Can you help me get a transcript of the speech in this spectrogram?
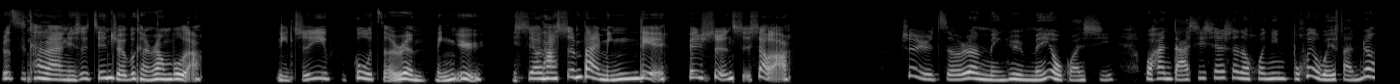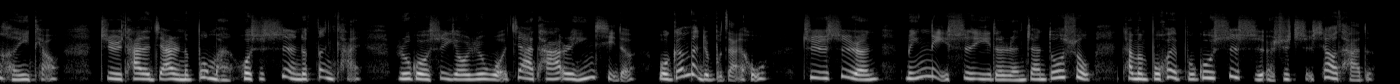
如此看来你是坚决不肯让步啦。你执意不顾责任、名誉，你是要他身败名裂，被世人耻笑啦。这与责任、名誉没有关系。我和达西先生的婚姻不会违反任何一条。至于他的家人的不满或是世人的愤慨，如果是由于我嫁他而引起的，我根本就不在乎。至于世人，明理事义的人占多数，他们不会不顾事实而去耻笑他的。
